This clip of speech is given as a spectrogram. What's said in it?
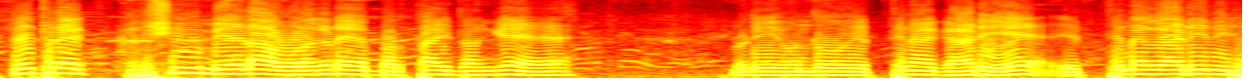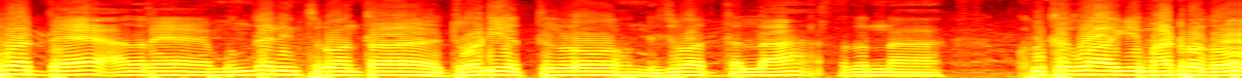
ಸ್ನೇಹಿತರೆ ಕೃಷಿ ಮೇಳ ಒಳಗಡೆ ಬರ್ತಾ ಇದ್ದಂಗೆ ನೋಡಿ, ಒಂದು ಎತ್ತಿನ ಗಾಡಿ ಎತ್ತಿನ ಗಾಡಿ ನಿಜವಾದ್ದೇ, ಆದರೆ ಮುಂದೆ ನಿಂತಿರುವಂಥ ಜೋಡಿ ಎತ್ತುಗಳು ನಿಜವಾದ್ದಲ್ಲ. ಅದನ್ನು ಕೃತಕವಾಗಿ ಮಾಡಿರೋದು.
